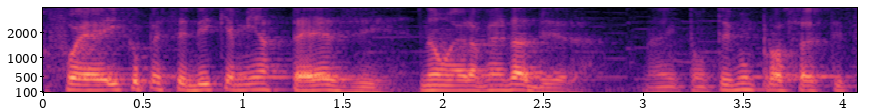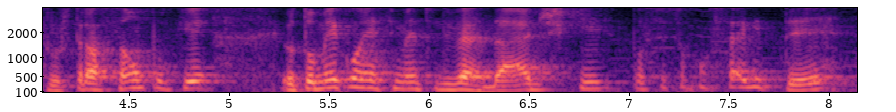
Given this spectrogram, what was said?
foi aí que eu percebi que a minha tese não era verdadeira. Né? Então teve um processo de frustração porque eu tomei conhecimento de verdades que você só consegue ter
